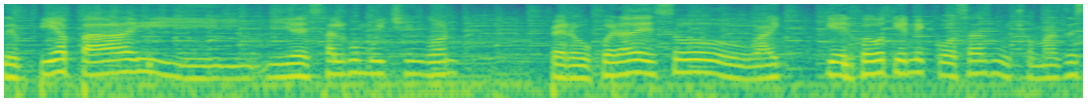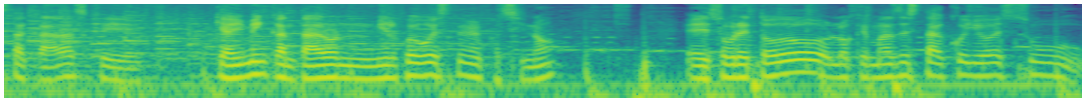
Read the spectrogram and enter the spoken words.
de, pie a pa y, y es algo muy chingón. Pero fuera de eso, hay, el juego tiene cosas mucho más destacadas que, que a mí me encantaron. A mí el juego este me fascinó. Eh, sobre todo lo que más destaco yo es su,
